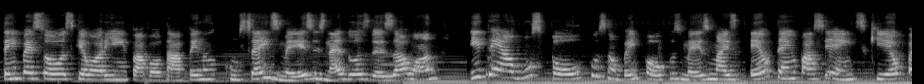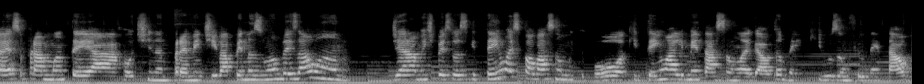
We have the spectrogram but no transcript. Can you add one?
Tem pessoas que eu oriento a voltar apenas com seis meses, né? Duas vezes ao ano. E tem alguns poucos, são bem poucos mesmo, mas eu tenho pacientes que eu peço para manter a rotina preventiva apenas uma vez ao ano geralmente pessoas que têm uma escovação muito boa, que têm uma alimentação legal também, que usam fio dental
